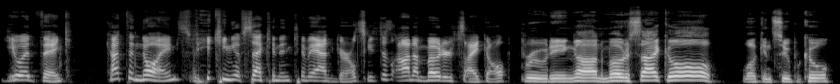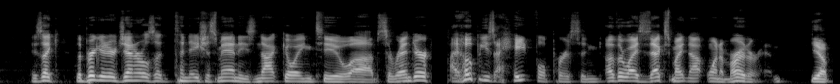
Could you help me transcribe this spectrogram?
You would think. Cut to Noin. Speaking of second in command girls, he's just on a motorcycle. Brooding on a motorcycle, looking super cool. He's like, the Brigadier General's a tenacious man. He's not going to uh, surrender. I hope he's a hateful person. Otherwise, Zechs might not want to murder him. Yep.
